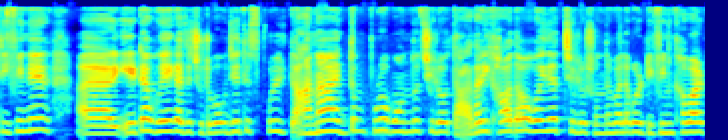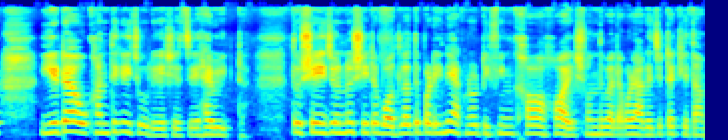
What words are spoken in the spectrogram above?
টিফিনের এটা হয়ে গেছে ছোটোবাবু যেহেতু স্কুল টানা একদম পুরো বন্ধ ছিল, তাড়াতাড়ি খাওয়া দাওয়া হয়ে যাচ্ছিল সন্ধ্যেবেলা করে টিফিন খাওয়ার ইয়েটা ওখান থেকেই চলে এসেছে হ্যাবিটটা তো সেই জন্য সেটা বদলাতে পারিনি এখনও টিফিন খাওয়া হয়। সন্ধ্যেবেলা করে আগে যেটা খেতাম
